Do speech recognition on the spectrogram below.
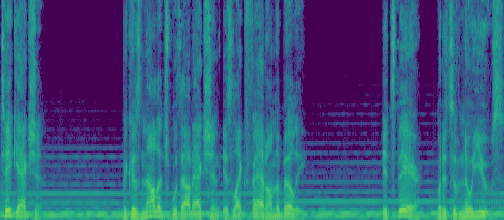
Take action. Because knowledge without action is like fat on the belly. It's there, but it's of no use.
